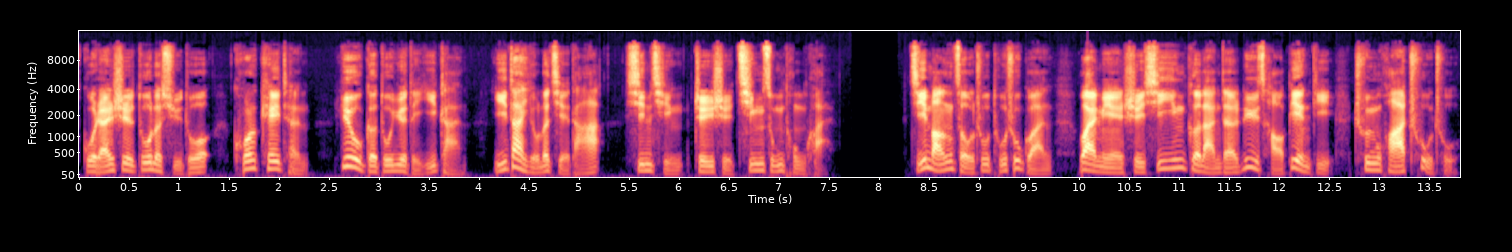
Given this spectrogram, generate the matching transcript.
果然是多了许多 quercetin。六个多月的疑感，一旦有了解答，心情真是轻松痛快。急忙走出图书馆，外面是西英格兰的绿草遍地，春花处处。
